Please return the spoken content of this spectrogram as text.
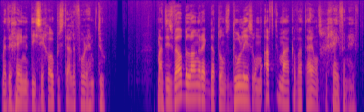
met degene die zich openstellen voor hem toe. Maar het is wel belangrijk dat ons doel is om af te maken wat hij ons gegeven heeft.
